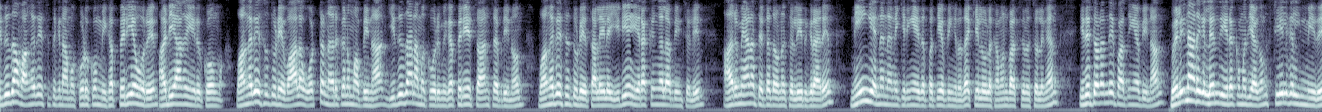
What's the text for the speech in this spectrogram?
இதுதான் வங்கதேசத்துக்கு நாம கொடுக்கும் மிகப்பெரிய ஒரு அடியாக இருக்கும். வங்கதேசத்துடைய வாழை ஒட்ட நறுக்கணும் அப்படின்னா இதுதான் நமக்கு ஒரு மிகப்பெரிய சான்ஸ் அப்படின்னும் வங்கதேசத்துடைய தலையில இடிய இறக்குங்கள் அப்படின்னு சொல்லி அருமையான திட்டத்தை ஒன்று சொல்லியிருக்கிறாரு. நீங்கள் என்ன நினைக்கிறீங்க இதை பற்றி அப்படிங்கிறத கீழே உள்ள கமெண்ட் பாக்ஸில் சொல்லுங்கள் இதை தொடர்ந்தே பார்த்தீங்க அப்படின்னா வெளிநாடுகள்லேருந்து இறக்குமதியாகும் ஸ்டீல்களின் மீது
